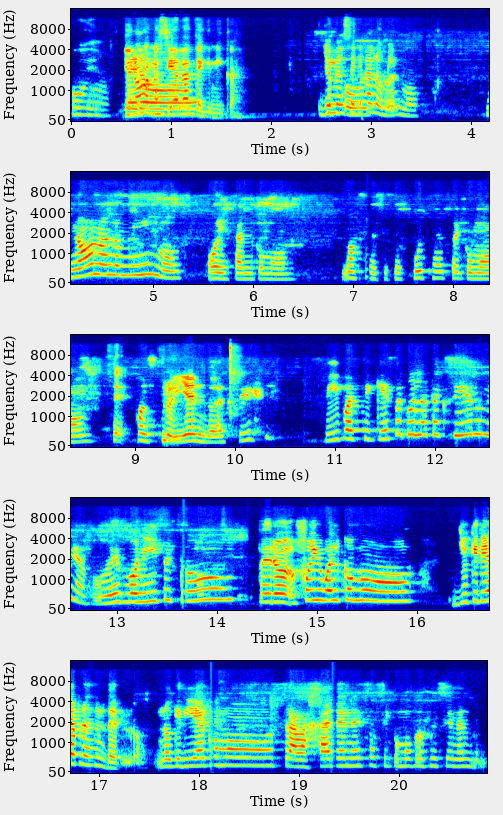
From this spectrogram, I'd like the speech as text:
Uy, Yo pero- no conocía la técnica. Yo Sí, pensé pues, que era lo pues. mismo. No, no es lo mismo. Hoy están como, no sé si se escucha, está como sí. construyendo así. Sí, pues sí que eso con la taxidermia, pues es bonito y todo, pero fue igual como, yo quería aprenderlo, no quería como trabajar en eso así como profesionalmente.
